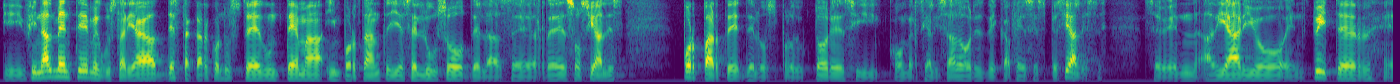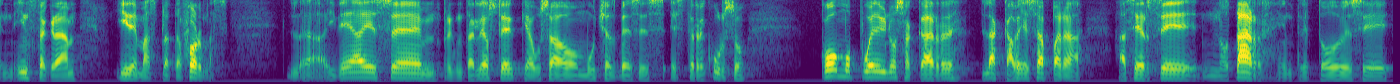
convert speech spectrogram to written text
Y finalmente me gustaría destacar con usted un tema importante y es el uso de las eh, redes sociales por parte de los productores y comercializadores de cafés especiales. Se ven a diario en Twitter, en Instagram y demás plataformas. La idea es em, preguntarle a usted, que ha usado muchas veces este recurso, ¿cómo puede uno sacar la cabeza para hacerse notar entre todo ese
